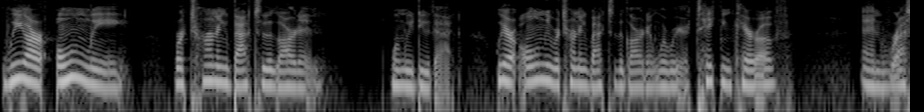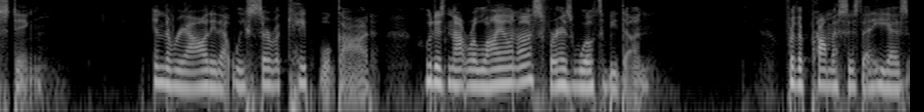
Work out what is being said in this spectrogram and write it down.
We are only returning back to the garden when we do that. We are only returning back to the garden where we are taken care of and resting in the reality that we serve a capable God who does not rely on us for his will to be done, for the promises that he has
